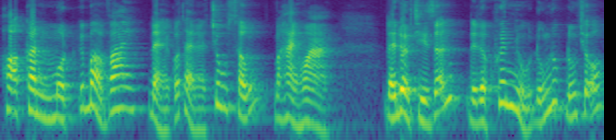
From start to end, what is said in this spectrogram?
Họ cần một cái bờ vai để có thể là chung sống và hài hòa để được chỉ dẫn để được khuyên nhủ đúng lúc đúng chỗ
